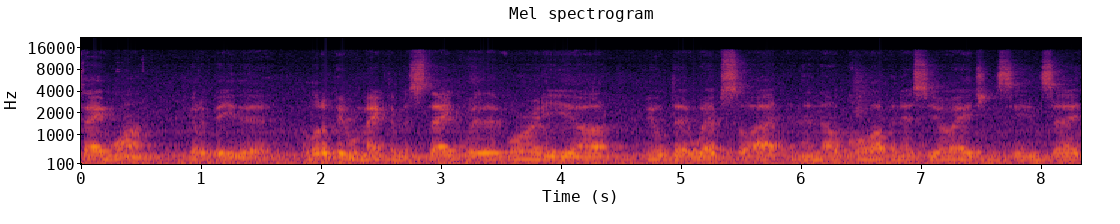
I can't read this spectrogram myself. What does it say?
day one, you've got to be there. A lot of people make the mistake where they've already uh, built their website and then they'll call up an SEO agency and say,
